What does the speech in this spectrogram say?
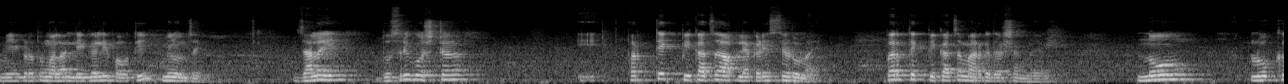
मी इकडं तुम्हाला लिगली पावती मिळून जाईल. झालं आहे दुसरी गोष्ट प्रत्येक पिकाचं आपल्याकडे शेड्यूल आहे. प्रत्येक पिकाचं मार्गदर्शन मिळेल. नो लोक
